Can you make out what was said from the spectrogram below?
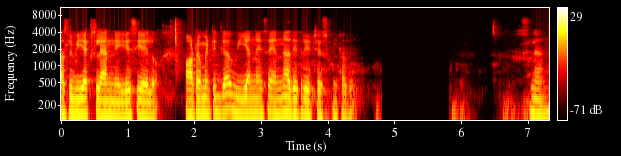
అసలు విఎక్స్ ల్యాన్ని ఏసీఐలో ఆటోమేటిక్గా విఎన్ఐస్ అవన్నీ అదే క్రియేట్ చేసుకుంటుంది. ల్యాన్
